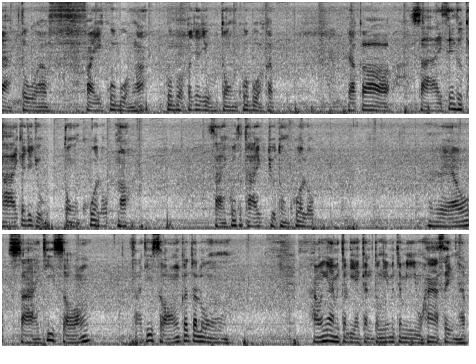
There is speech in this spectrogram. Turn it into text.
จากตัวไฟขั้วบวกเนาะขั้วบวกก็จะอยู่ตรงขั้วบวกครับ แล้วก็สายเส้นสุดท้ายก็จะอยู่ตรงขั้วลบเนาะสายขั้วสุดท้ายอยู่ตรงขั้วลบ แล้วสายที่สองสายที่สองก็จะลง เอาง่ายๆมันจะเรียงกันตรงนี้มันจะมีอยู่ห้าเส้นครับ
